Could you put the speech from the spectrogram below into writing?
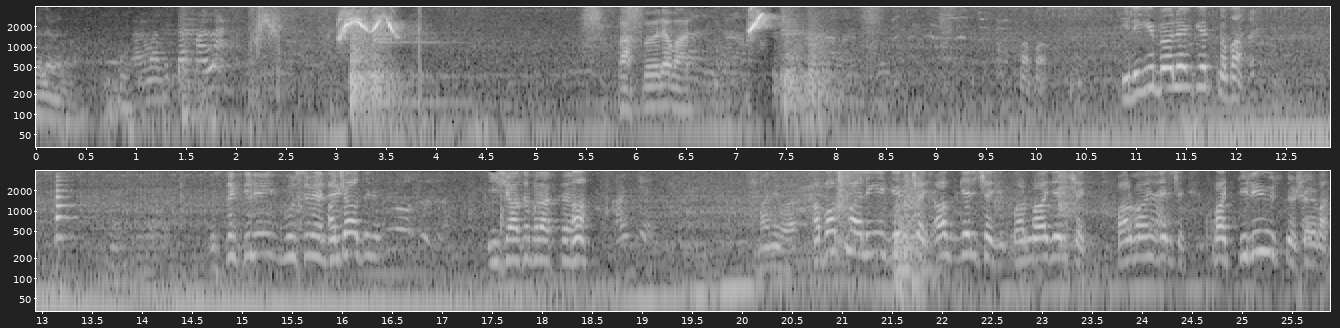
Böyle böyle. Bak böyle var. baba. Dilini böyle gitme bak. Islık dili kursu verdik. Aç ağzını. İnşaatı bıraktım. Ha, Mani var. kapatma elini geri çek. Az geri çek. Parmağı geri çek. Parmağını geri çek. Bak dili üstüne şöyle bak.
